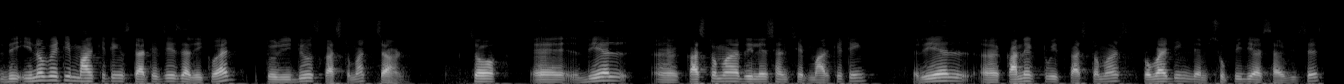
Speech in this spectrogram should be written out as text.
The innovative marketing strategies are required to reduce customer churn. So, uh, real uh, customer relationship marketing, real uh, connect with customers providing them superior services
